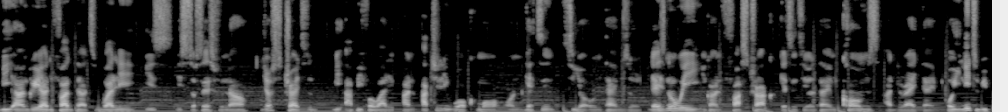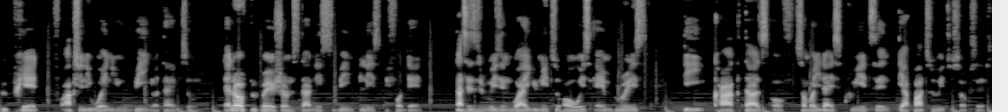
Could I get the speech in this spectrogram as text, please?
be angry at the fact that Wale is, is successful now. Just try to be happy for Wale and actually work more on getting to your own time zone. There is no way you can fast track getting to your time. It comes at the right time, but you need to be prepared for actually when you be in your time zone. There are a lot of preparations that needs to be in place before then. That is the reason why you need to always embrace the characters of somebody that is creating their pathway to success.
